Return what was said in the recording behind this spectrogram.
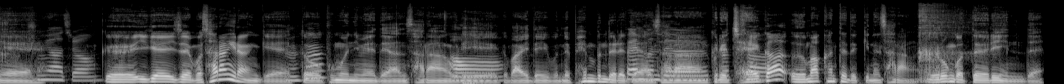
예. 중요하죠. 그 이게 이제 뭐 사랑이라는 게 또. 부모님에 대한 사랑, 우리 어. 그 마이데이 분들 팬분들에 대한 팬분들, 사랑, 그리고 그렇죠. 제가 음악한테 느끼는 사랑 이런 것들이 있는데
